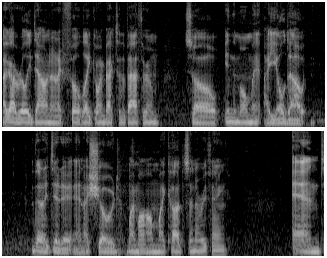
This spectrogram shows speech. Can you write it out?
I got really down and I felt like going back to the bathroom. So in the moment I yelled out that I did it and I showed my mom my cuts and everything. And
